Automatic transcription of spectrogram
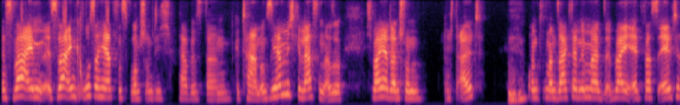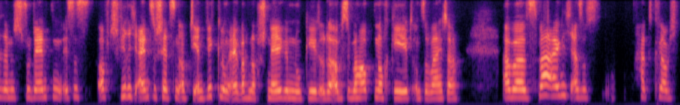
Es war, ein, es war ein großer Herzenswunsch und ich habe es dann getan. Und sie haben mich gelassen. Also ich war ja dann schon recht alt Mhm. Und man sagt dann immer, bei etwas älteren Studenten ist es oft schwierig einzuschätzen, ob die Entwicklung einfach noch schnell genug geht oder ob es überhaupt noch geht und so weiter. Aber es war eigentlich, also es hat, glaube ich,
